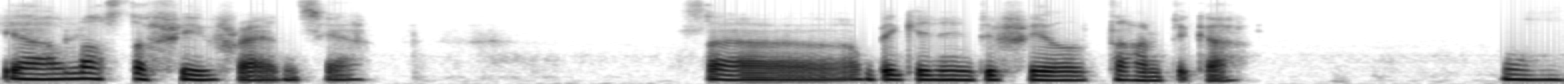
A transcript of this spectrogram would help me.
yeah, I've lost a few friends, yeah. So I'm beginning to feel time to go. Mm.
